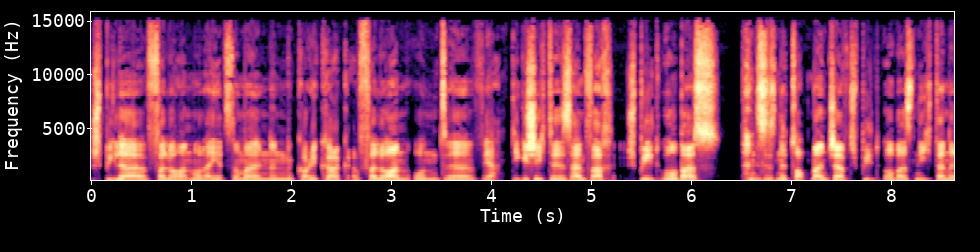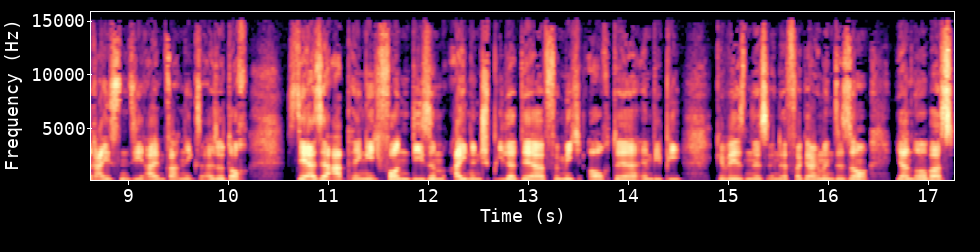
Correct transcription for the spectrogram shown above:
Spieler verloren oder jetzt nochmal einen Corey Kirk verloren. Und äh, ja, die Geschichte ist einfach, spielt Urbas dann ist es eine Top-Mannschaft, spielt Urbas nicht, dann reißen sie einfach nichts. Also doch sehr, sehr abhängig von diesem einen Spieler, der für mich auch der MVP gewesen ist in der vergangenen Saison, Jan Urbas.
